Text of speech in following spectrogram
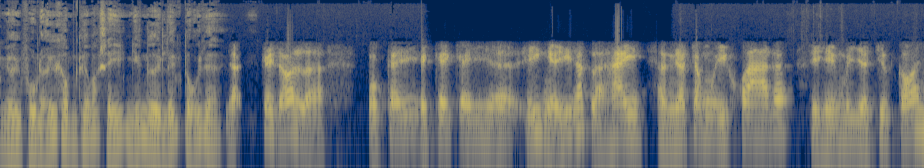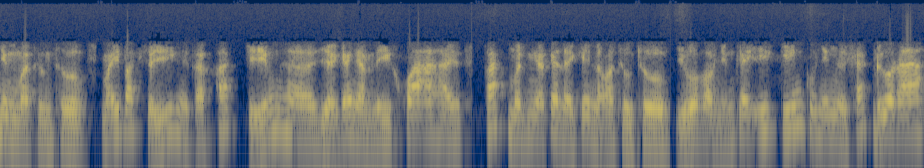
người phụ nữ không thưa bác sĩ những người lớn tuổi rồi. Dạ, cái đó là một cái cái cái, cái ờ, ý nghĩ rất là hay. Thành ra trong y khoa đó thì hiện bây giờ chưa có nhưng mà thường thường mấy bác sĩ người ta phát triển ờ, về cái ngành y khoa hay phát minh ra cái này cái nọ thường thường dựa vào những cái ý kiến của những người khác đưa ra.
